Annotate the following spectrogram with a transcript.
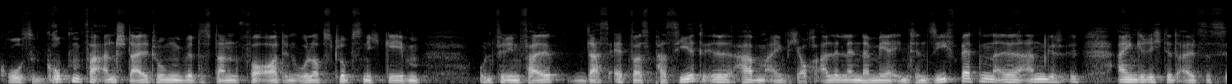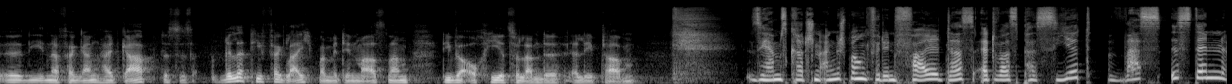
große Gruppenveranstaltungen wird es dann vor Ort in Urlaubsclubs nicht geben. Und für den Fall, dass etwas passiert, äh, haben eigentlich auch alle Länder mehr Intensivbetten äh, eingerichtet, als es äh, die in der Vergangenheit gab. Das ist relativ vergleichbar mit den Maßnahmen, die wir auch hierzulande erlebt haben. Sie haben es gerade schon angesprochen, für den Fall, dass etwas passiert. Was ist denn,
